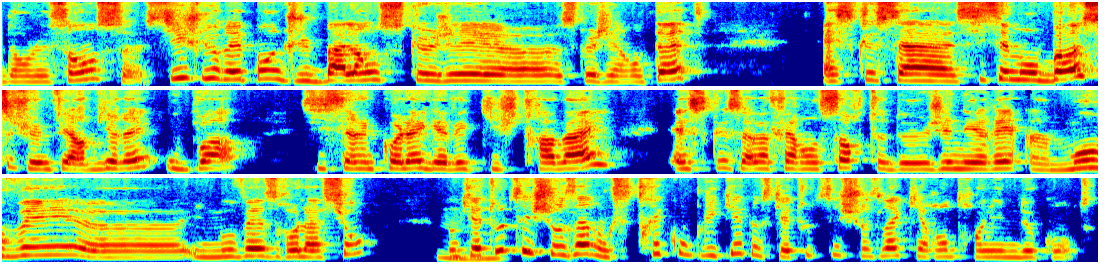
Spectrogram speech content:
Dans le sens, si je lui réponds et que je lui balance ce que j'ai, ce que j'ai en tête, est-ce que ça, si c'est mon boss, je vais me faire virer ou pas? Si c'est un collègue avec qui je travaille, est-ce que ça va faire en sorte de générer un mauvais, une mauvaise relation? Donc il y a mhm. toutes ces choses-là, donc c'est très compliqué parce qu'il y a toutes ces choses-là qui rentrent en ligne de compte.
